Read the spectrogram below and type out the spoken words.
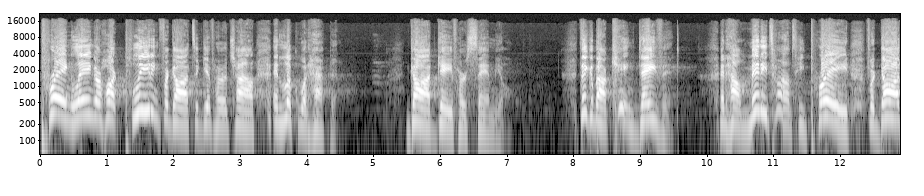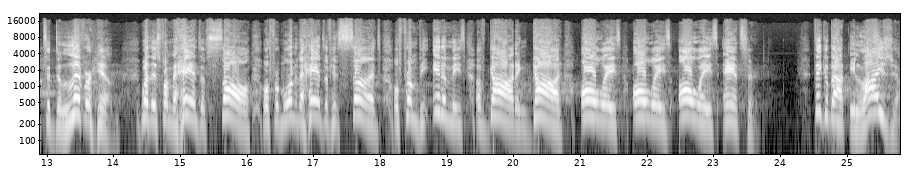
praying, laying her heart, pleading for God to give her a child, and look what happened. God gave her Samuel. Think about King David and how many times he prayed for God to deliver him, whether it's from the hands of Saul or from one of the hands of his sons or from the enemies of God, and God always, always, always answered. Think about Elijah.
